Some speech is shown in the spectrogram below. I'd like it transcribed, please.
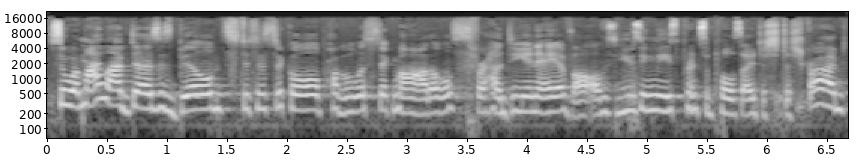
So, what my lab does is build statistical probabilistic models for how DNA evolves using these principles I just described.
